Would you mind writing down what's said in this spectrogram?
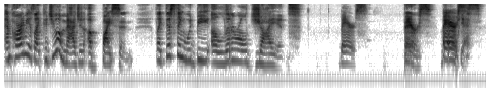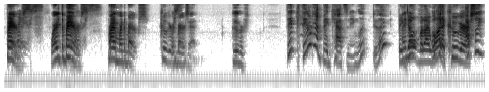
and part of me is like, could you imagine a bison? Like this thing would be a literal giant. Bears. Bears. Bears. Yes. Bears. Bears. are the bears? Bears. Brian, where the bears? Cougars. the bears at? Cougars. They, they don't have big cats in England, do they? They I don't, but I want okay, a cougar. Actually,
